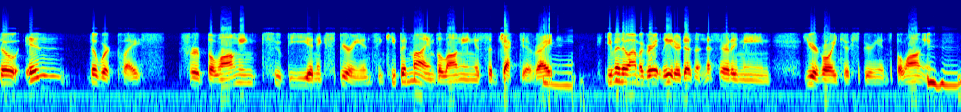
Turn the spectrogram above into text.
So in the workplace, for belonging to be an experience, and keep in mind, belonging is subjective, right? right. Even though I'm a great leader, doesn't necessarily mean you're going to experience belonging. Mm-hmm.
